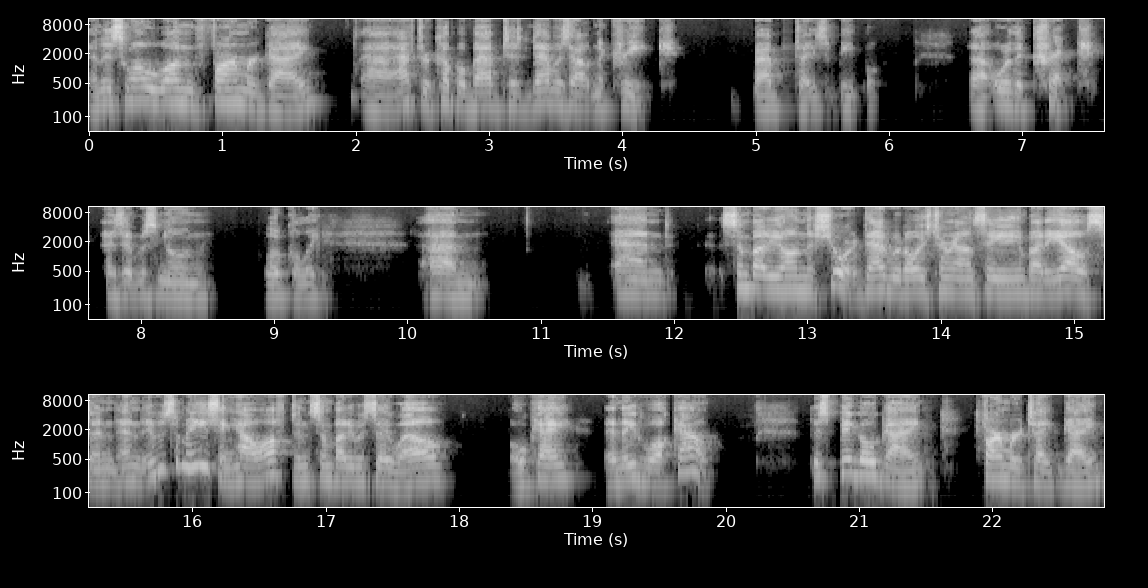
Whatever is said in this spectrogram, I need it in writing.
And this one one farmer guy uh, after a couple baptisms, dad was out in the creek baptizing people, uh, or the creek as it was known locally. Um, and somebody on the shore, dad would always turn around and say to anybody else. And, and it was amazing how often somebody would say, well, okay. And they'd walk out. This big old guy, farmer type guy,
